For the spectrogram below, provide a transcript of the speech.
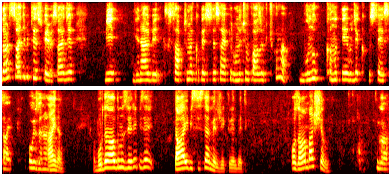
Dart sadece bir test görevi. Sadece bir genel bir saptırma kapasitesine sahip değil. Onun için fazla küçük ama bunu kanıtlayabilecek kapasiteye sahip. O yüzden önemli. Aynen. Buradan aldığımız veri bize daha iyi bir sistem verecektir elbette. O zaman başlayalım. Go.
